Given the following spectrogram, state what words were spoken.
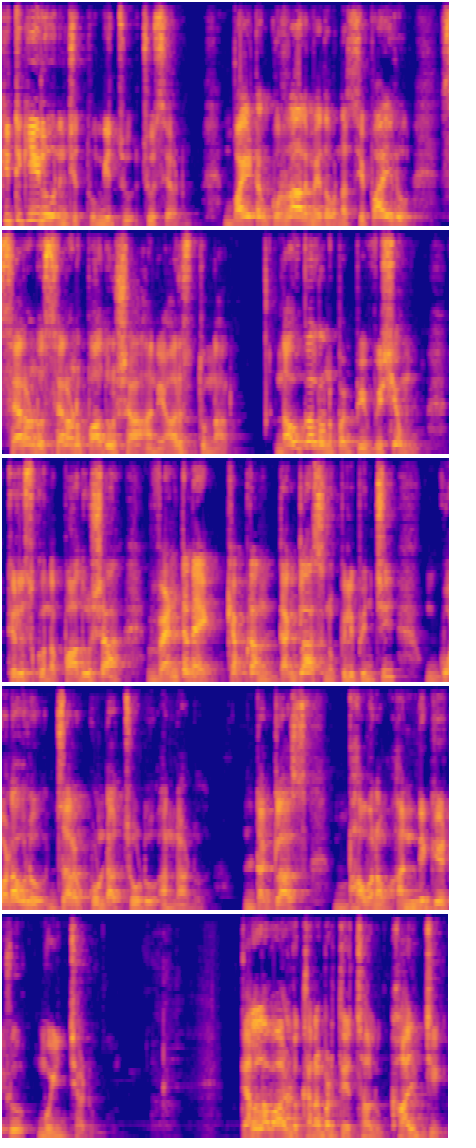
కిటికీలో నుంచి తొంగి చూ చూశాడు. బయట గుర్రాల మీద ఉన్న సిపాయిలు శరణు శరణు పాదుషా అని అరుస్తున్నారు. నౌకలను పంపి విషయం తెలుసుకున్న పాదుషా వెంటనే కెప్టెన్ డగ్లాస్ను పిలిపించి గొడవలు జరగకుండా చూడు అన్నాడు. డగ్లాస్ భవనం అన్ని గేట్లు మూయించాడు. తెల్లవాళ్ళు కనబడితే చాలు కాల్చి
